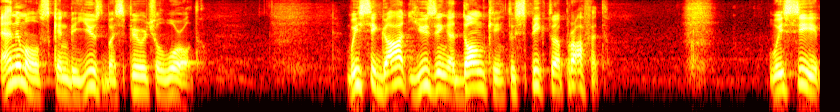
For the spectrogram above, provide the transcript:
Animals can be used by spiritual world we see God using a donkey to speak to a prophet. We see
